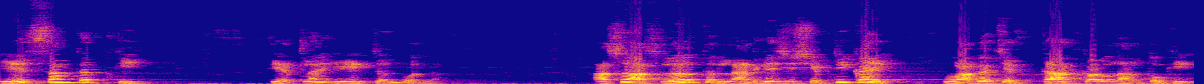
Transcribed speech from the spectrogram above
हेच सांगतात की त्यातला एक जण बोलला असं असलं तर लांडग्याची शेपटी काय? वाघाचे दात काढून आणतो की?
